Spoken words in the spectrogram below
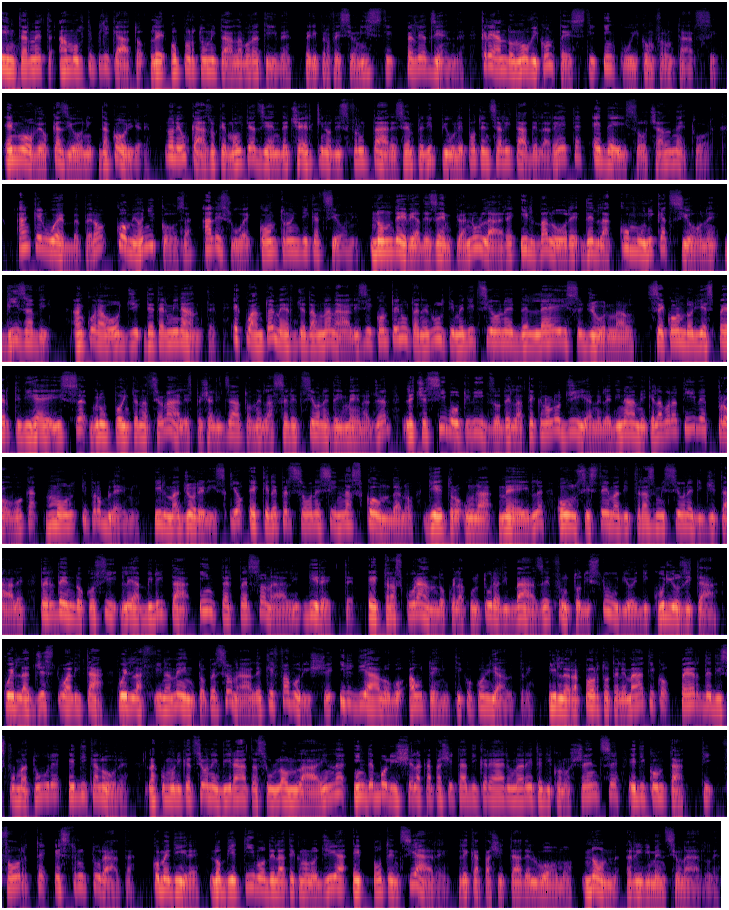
Internet ha moltiplicato le opportunità lavorative per i professionisti, per le aziende, creando nuovi contesti in cui confrontarsi e nuove occasioni da cogliere. Non è un caso che molte aziende cerchino di sfruttare sempre di più le potenzialità della rete e dei social network. Anche il web, però, come ogni cosa, ha le sue controindicazioni. Non deve, ad esempio, annullare il valore della comunicazione vis-à-vis ancora oggi determinante, e quanto emerge da un'analisi contenuta nell'ultima edizione dell'ACE Journal. Secondo gli esperti di ACE, gruppo internazionale specializzato nella selezione dei manager, l'eccessivo utilizzo della tecnologia nelle dinamiche lavorative provoca molti problemi. Il maggiore rischio è che le persone si nascondano dietro una mail o un sistema di trasmissione digitale, perdendo così le abilità interpersonali dirette e trascurando quella cultura di base, frutto di studio e di curiosità, quella gestualità, quell'affinamento personale che favorisce il dialogo autentico con gli altri. Il rapporto telematico perde di sfumature e di calore. La comunicazione virata sull'online indebolisce la capacità di creare una rete di conoscenze e di contatti forte e strutturata. Come dire, l'obiettivo della tecnologia è potenziare le capacità dell'uomo, non ridimensionarle.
